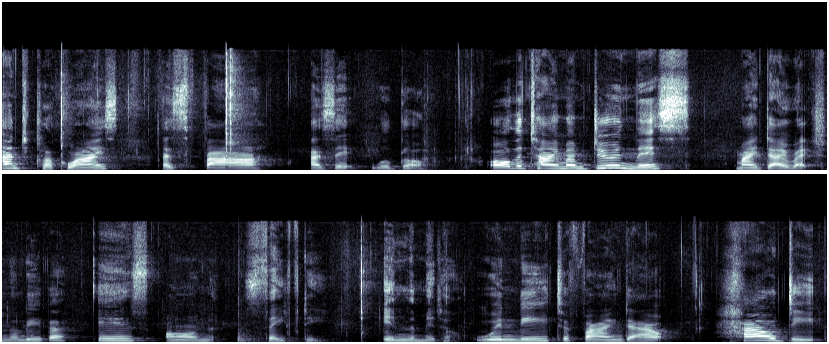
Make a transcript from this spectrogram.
anti-clockwise as far as it will go. All the time I'm doing this, my directional lever is on safety in the middle. We need to find out how deep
